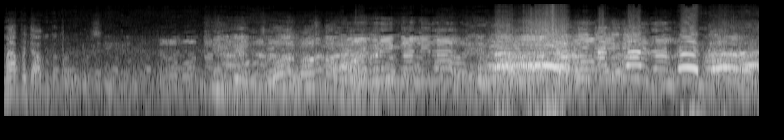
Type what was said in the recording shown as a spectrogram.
ਮੈਂ ਪਹੁੰਚਾ ਦੂੰਗਾ ਤੁਹਾਡੇ ਕੋਲ। ਚਲੋ ਬਹੁਤ ਧੰਨਵਾਦ ਬਹੁਤ ਬਹੁਤ ਧੰਨਵਾਦ। ਜਿੰਦਾਬਾਦ ਜਿੰਦਾਬਾਦ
